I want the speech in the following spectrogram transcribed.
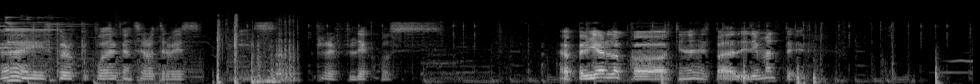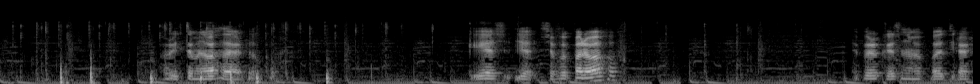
Ay, espero que pueda alcanzar otra vez mis reflejos. A pelear, loco. Tienes espada de diamante. Ahorita me la vas a dar, loco. Que ya, ya se fue para abajo. Espero que eso no me pueda tirar.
